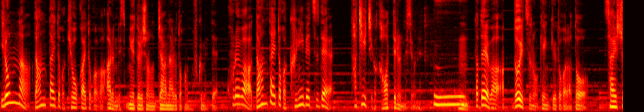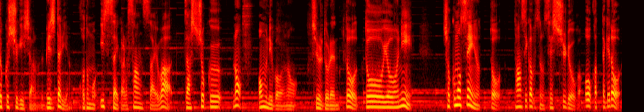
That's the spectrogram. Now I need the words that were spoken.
いろんな団体とか協会とかがあるんです。ニュートリションのジャーナルとかも含めて。これは団体とか国別で立ち位置が変わってるんですよね。うんん。例えば、ドイツの研究とかだと、菜食主義者のベジタリアン、子供1歳から3歳は雑食のオムニボーのチルドレンと同様に食物繊維のと炭水化物の摂取量が多かったけど、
